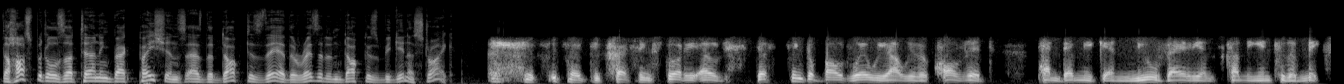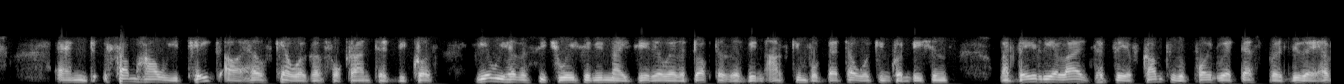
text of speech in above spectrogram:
the hospitals are turning back patients as the doctors there, the resident doctors, begin a strike. It's, it's a depressing story, Elvis. Just think about where we are with the COVID pandemic and new variants coming into the mix. And somehow we take our healthcare workers for granted because here we have a situation in Nigeria where the doctors have been asking for better working conditions, but they realize that they have come to the point where desperately they have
